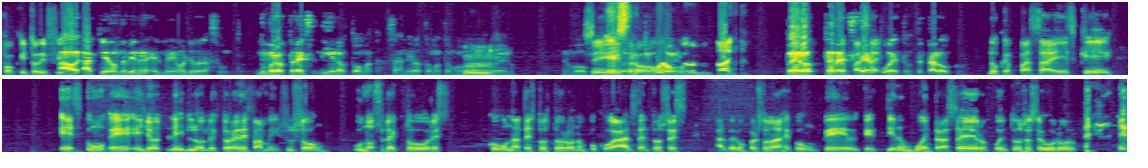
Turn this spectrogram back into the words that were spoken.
Poquito difícil. Ahora, aquí es donde viene el meollo del asunto. Número 3, Nier Automata. O sea, Nier Automata es un juego muy Mm. bueno. Un juego Sí, pero- buena. juegos de montaña. Pero tercer puesto, usted está loco. Lo que pasa es que es un, eh, ellos, los lectores de Famitsu son unos lectores con una testosterona un poco alta. Entonces, al ver un personaje con que, que tiene un buen trasero, pues entonces seguro. Sí,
